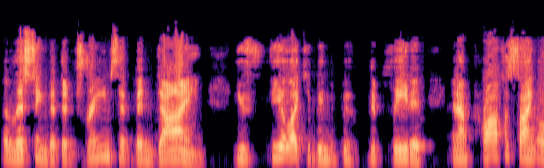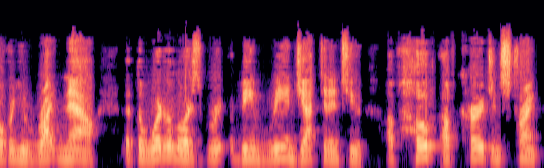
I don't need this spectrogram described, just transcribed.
that are listening that their dreams have been dying. You feel like you've been de- depleted. And I'm prophesying over you right now that the word of the Lord is re- being re-injected into you of hope, of courage and strength.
